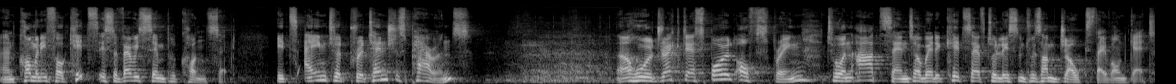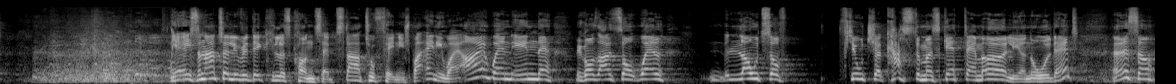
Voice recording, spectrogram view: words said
And Comedy for Kids is a very simple concept. It's aimed at pretentious parents uh, who will drag their spoiled offspring to an art center where the kids have to listen to some jokes they won't get. yeah, it's an utterly ridiculous concept, start to finish. But anyway, I went in there because I thought, well, loads of future customers get them early and all that. Uh, so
